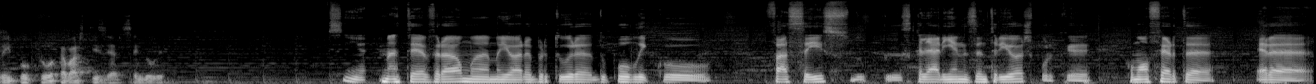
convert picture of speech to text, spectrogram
e pelo que tu acabaste de dizer, sem dúvida. Sim, até haverá uma maior abertura do público face a isso do que se calhar em anos anteriores, porque como a oferta era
